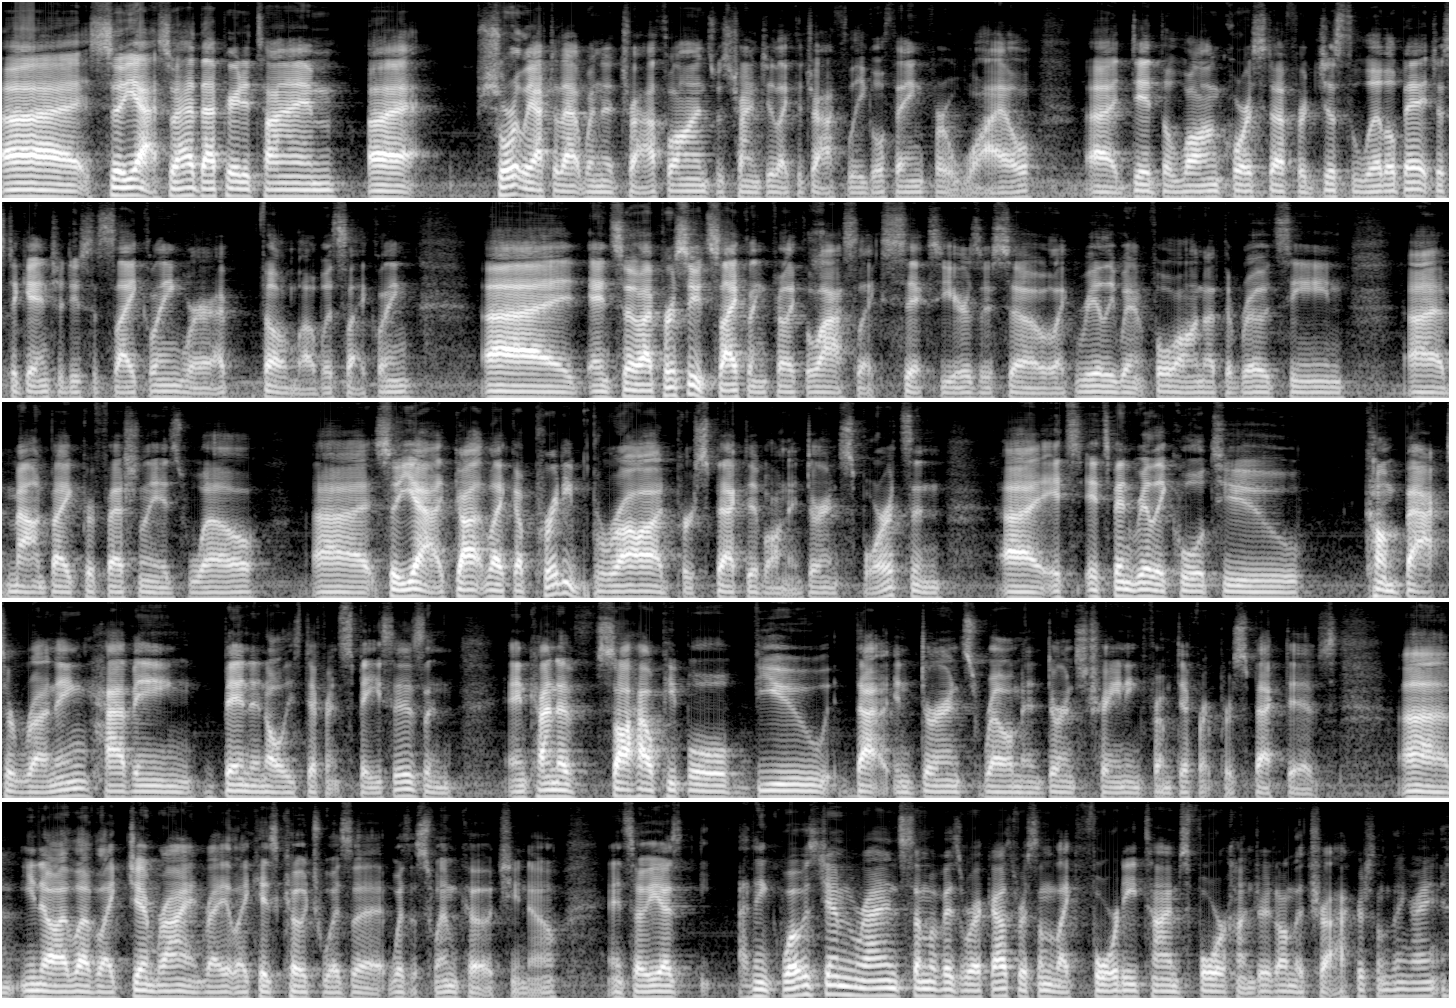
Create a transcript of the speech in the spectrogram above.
Uh, so yeah, so I had that period of time. Uh, shortly after that, when the triathlons was trying to do like the draft legal thing for a while, uh, did the long course stuff for just a little bit, just to get introduced to cycling, where I fell in love with cycling. Uh, and so I pursued cycling for like the last like six years or so. Like really went full on at the road scene, uh, mountain bike professionally as well. Uh, so yeah, I got like a pretty broad perspective on endurance sports, and uh, it's it's been really cool to come back to running, having been in all these different spaces and and kind of saw how people view that endurance realm and endurance training from different perspectives. Um, you know, I love like Jim Ryun, right? Like his coach was a was a swim coach, you know, and so he has. I think what was Jim Ryun? Some of his workouts were something like forty times four hundred on the track or something, right?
